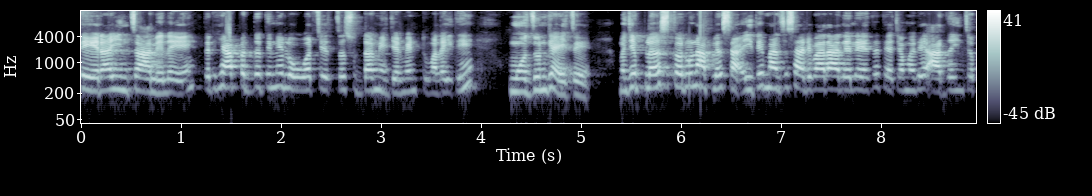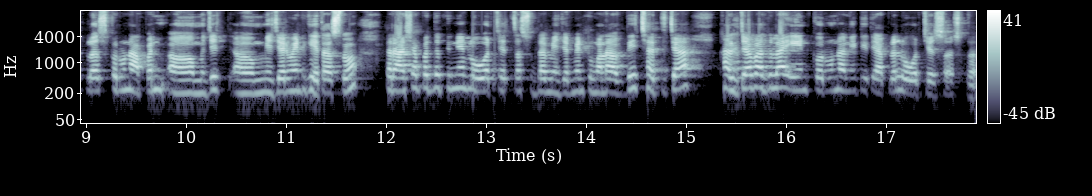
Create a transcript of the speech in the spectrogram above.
तेरा इंच आलेलं आहे. तर ह्या पद्धतीने लोअर चेस्टचं सुद्धा मेजरमेंट तुम्हाला इथे मोजून घ्यायचं आहे म्हणजे प्लस करून आपलं सा- इथे माझं साडेबारा आलेलं आहे तर त्याच्यामध्ये अर्धा इंच प्लस करून आपण म्हणजे मेजरमेंट घेत असतो. तर अशा पद्धतीने लोअर चेस्टचा सुद्धा मेजरमेंट तुम्हाला अगदी छातीच्या खालच्या बाजूला एंड करून आणि तिथे आपलं लोअर चेस्ट असतं.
